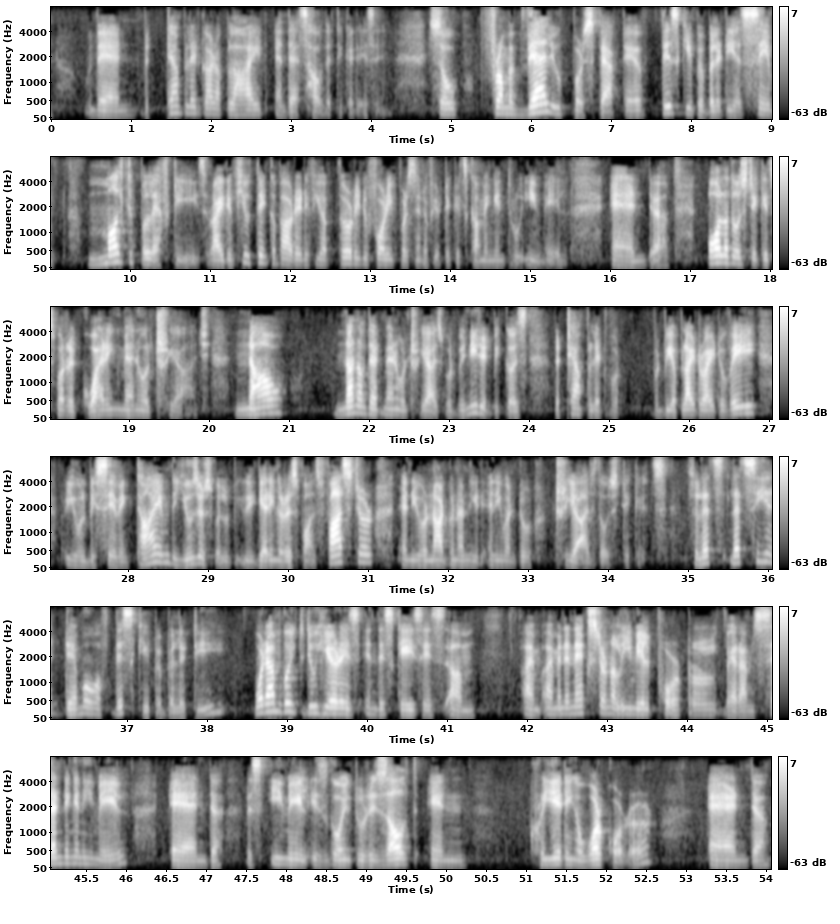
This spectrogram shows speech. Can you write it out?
then the template got applied and that's how the ticket is in. So from a value perspective, this capability has saved multiple FTEs, right? If you think about it, if you have 30 to 40% of your tickets coming in through email and uh, all of those tickets were requiring manual triage. Now, none of that manual triage would be needed because the template would would be applied right away. You will be saving time. The users will be getting a response faster, and you are not going to need anyone to triage those tickets. So let's let's see a demo of this capability. What I'm going to do here is, in this case, is um, I'm I'm in an external email portal where I'm sending an email, and this email is going to result in creating a work order, and uh,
